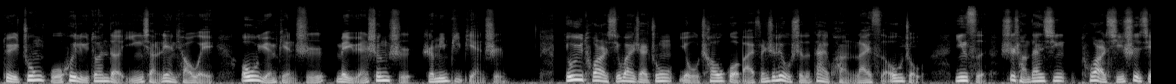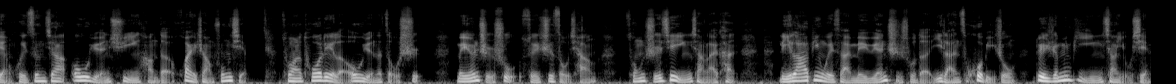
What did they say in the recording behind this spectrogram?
对中国汇率端的影响链条为欧元贬值、美元升值、人民币贬值。由于土耳其外债中有超过百分之六十的贷款来自欧洲，因此市场担心土耳其事件会增加欧元区银行的坏账风险，从而拖累了欧元的走势，美元指数随之走强。从直接影响来看，里拉并未在美元指数的一篮子货币中，对人民币影响有限。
